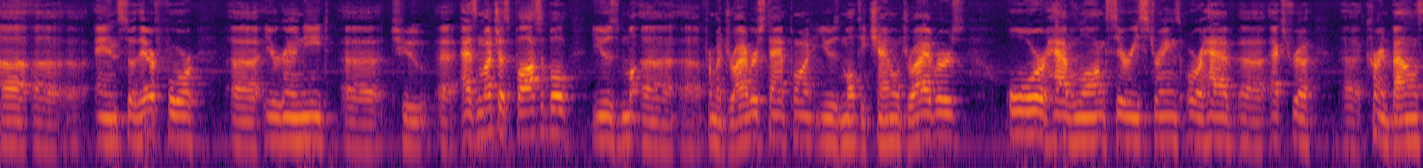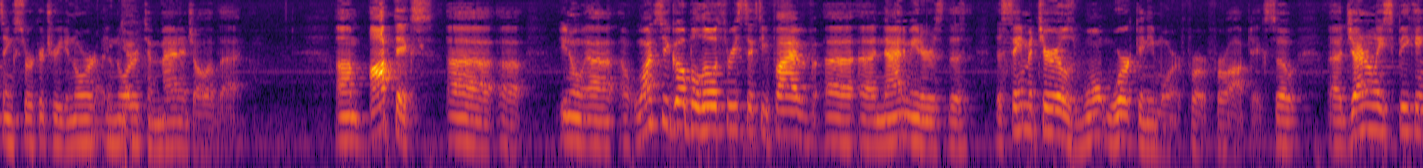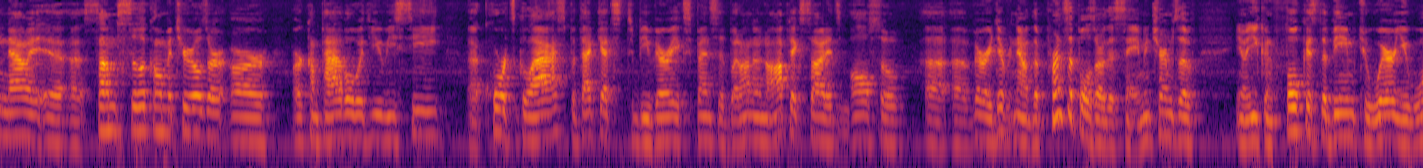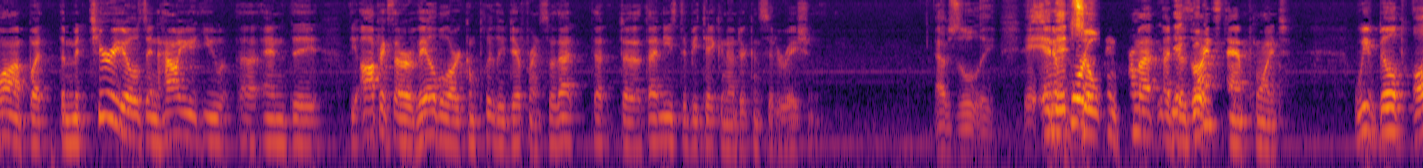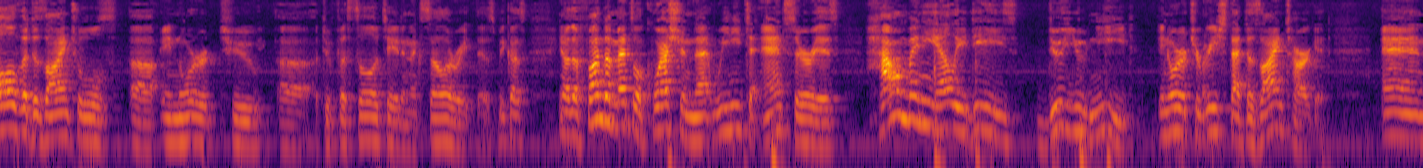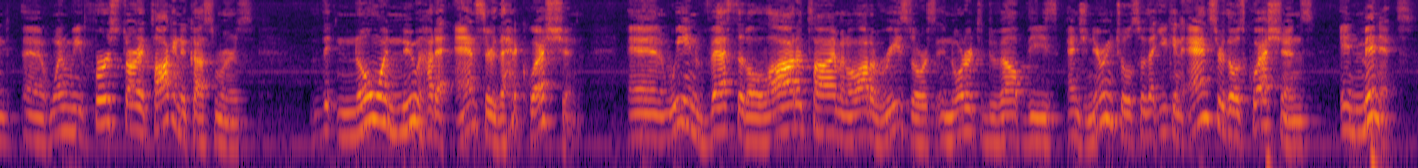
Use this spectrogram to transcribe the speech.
uh, uh, and so therefore. you're going to need to, as much as possible, use from a driver standpoint, use multi-channel drivers or have long series strings or have uh, extra uh, current balancing circuitry in order in order to manage all of that. Um, optics, uh, uh you know, uh, once you go below 365 uh, nanometers, the the same materials won't work anymore for, for optics. So generally speaking, now some silicone materials are, are are compatible with UVC uh, quartz glass, but that gets to be very expensive. But on an optics side, it's also uh, uh, very different. Now, the principles are the same in terms of you know you can focus the beam to where you want, but the materials and how you, you uh, and the the optics that are available are completely different. So that that uh, that needs to be taken under consideration. Absolutely. And, and of course, so, from a, a yeah, design standpoint, we've built all the design tools uh, in order to uh, to facilitate and accelerate this because you know the fundamental question that we need to answer is how many LEDs do you need in order to reach that design target? And uh, when we first started talking to customers no one knew how to answer that question. And we invested a lot of time and a lot of resource in order to develop these engineering tools so that you can answer those questions in minutes.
